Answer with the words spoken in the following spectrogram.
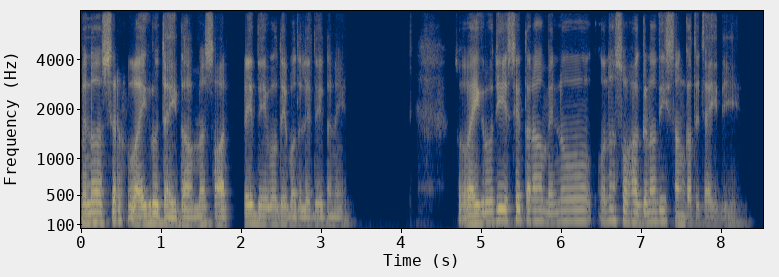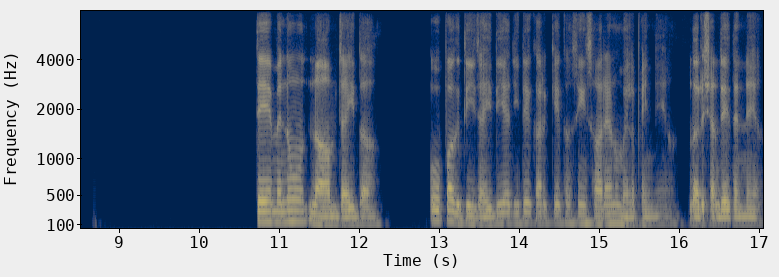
ਮੈਨੂੰ ਸਿਰਫ ਵਾਹਿਗੁਰੂ ਚਾਹੀਦਾ, ਮੈਂ ਸਾਰੇ ਦੇਵ ਉਹਦੇ ਬਦਲੇ ਦੇ ਦਨੇ ਸੋ ਵਾਹਿਗੁਰੂ ਜੀ, ਇਸੇ ਤਰ੍ਹਾਂ ਮੈਨੂੰ ਉਹਨਾਂ ਸੁਹਾਗਣਾ ਦੀ ਸੰਗਤ ਚਾਹੀਦੀ ਹੈ ਤੇ ਮੈਨੂੰ ਨਾਮ ਚਾਹੀਦਾ, ਉਹ ਭਗਤੀ ਚਾਹੀਦੀ ਹੈ, ਜਿਹਦੇ ਕਰਕੇ ਤੁਸੀਂ ਸਾਰਿਆਂ ਨੂੰ ਮਿਲ ਪੈਂਦੇ ਆ ਦਰਸ਼ਨ ਦੇ ਦਿੰਨੇ ਆ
